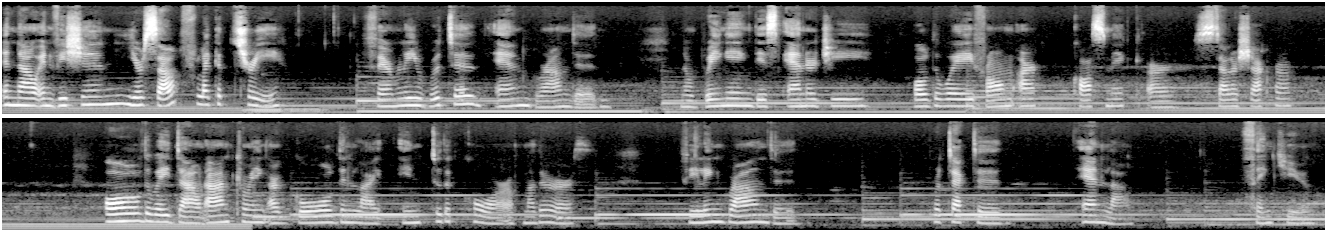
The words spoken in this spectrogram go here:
And now envision yourself like a tree, firmly rooted and grounded now bringing this energy all the way from our cosmic, our stellar chakra, all the way down, anchoring our golden light into the core of Mother Earth, feeling grounded, protected, and loved. Thank you.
